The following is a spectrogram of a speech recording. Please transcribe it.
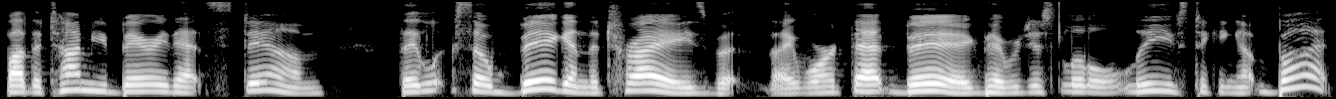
by the time you bury that stem, they look so big in the trays, but they weren't that big. They were just little leaves sticking up. But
